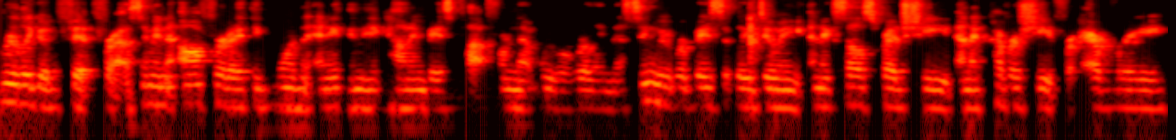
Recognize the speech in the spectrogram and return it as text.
really good fit for us. I mean, it offered, I think, more than anything, the accounting based platform that we were really missing. We were basically doing an Excel spreadsheet and a cover sheet for every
